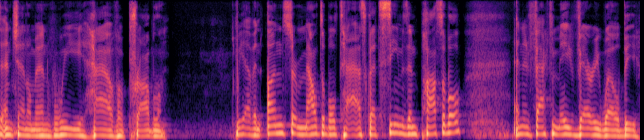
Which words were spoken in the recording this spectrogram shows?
and gentlemen, we have a problem. We have an unsurmountable task that seems impossible and, in fact, may very well be.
